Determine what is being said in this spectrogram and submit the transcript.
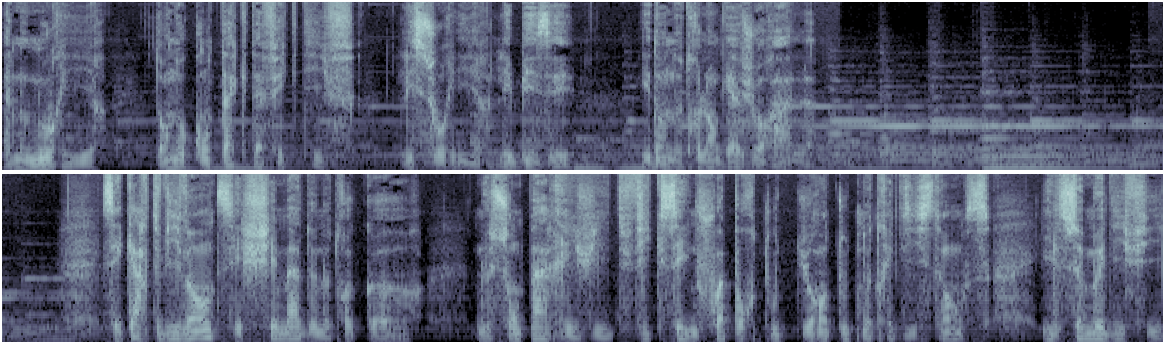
à nous nourrir, dans nos contacts affectifs, les sourires, les baisers, et dans notre langage oral. Ces cartes vivantes, ces schémas de notre corps, ne sont pas rigides, fixés une fois pour toutes durant toute notre existence. Ils se modifient,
